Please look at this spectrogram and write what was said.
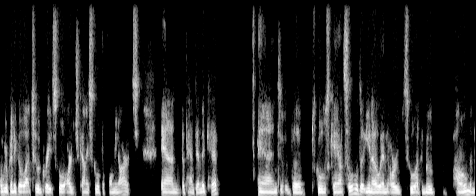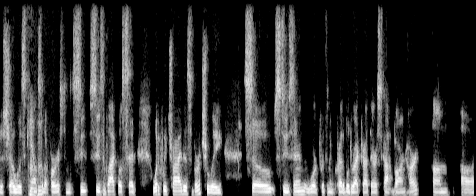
And we were going to go out to a great school, Arch County School of Performing Arts, and the pandemic hit, and the schools canceled, you know, and or school had to move home, and the show was canceled mm-hmm. at first. And Su- Susan Blackwell said, "What if we try this virtually?" So Susan worked with an incredible director out there, Scott Barnhart, um, uh,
